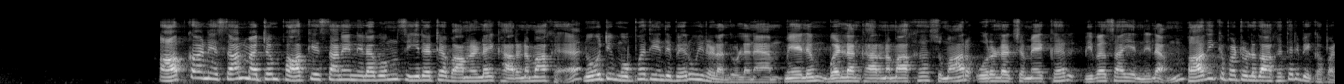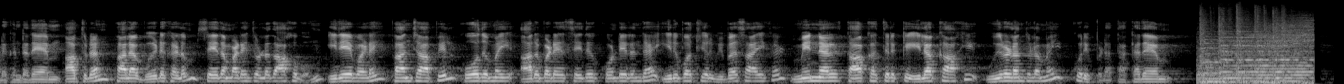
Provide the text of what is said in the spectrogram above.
ஆப்கானிஸ்தான் மற்றும் பாகிஸ்தானில் நிலவும் சீரற்ற வானிலை காரணமாக நூற்றி முப்பத்தி ஐந்து பேர் உயிரிழந்துள்ளனர் மேலும் வெள்ளம் காரணமாக சுமார் ஒரு லட்சம் ஏக்கர் விவசாய நிலம் பாதிக்கப்பட்டுள்ளதாக தெரிவிக்கப்படுகின்றது. அத்துடன் பல வீடுகளும் சேதமடைந்துள்ளதாகவும் இதேவேளை பஞ்சாபில் கோதுமை அறுவடை செய்து கொண்டிருந்த இருபத்தி ஒரு விவசாயிகள் மின்னல் தாக்கத்திற்கு இலக்காகி உயிரிழந்துள்ளமை குறிப்பிடத்தக்கது.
